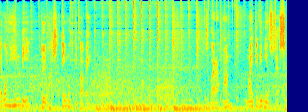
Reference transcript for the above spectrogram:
এবং হিন্দি দুই ভাষাতেই মুক্তি পাবে। জুবাই Rahman my TV news desk.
